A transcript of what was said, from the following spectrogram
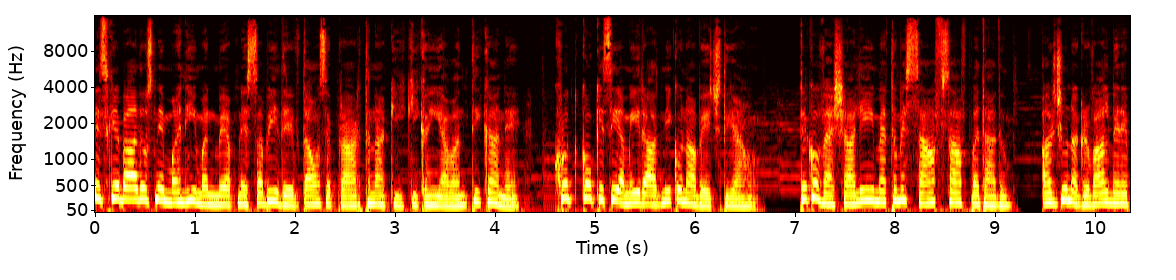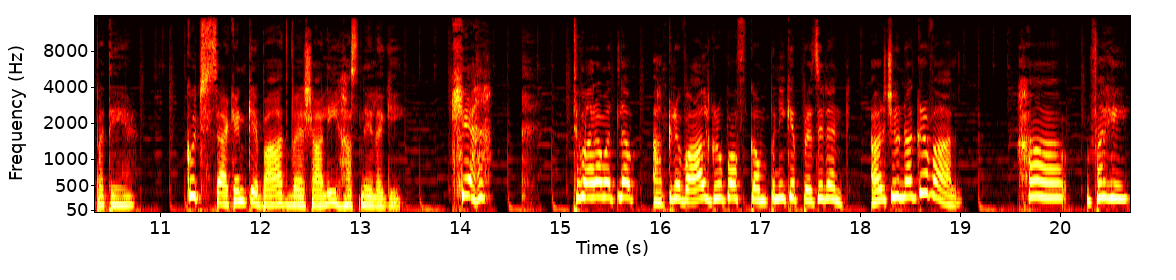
इसके बाद उसने मन ही मन में अपने सभी देवताओं से प्रार्थना की कि कहीं अवंतिका ने खुद को किसी अमीर आदमी को ना बेच दिया हो। देखो, वैशाली, मैं तुम्हें साफ़ साफ़ बता दूँ अर्जुन अग्रवाल मेरे पति हैं। कुछ सेकंड के बाद वैशाली हंसने लगी। क्या? तुम्हारा मतलब अग्रवाल ग्रुप ऑफ़ कंपनी के प्रेसिडेंट अर्जुन अग्रवाल? हाँ वही।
